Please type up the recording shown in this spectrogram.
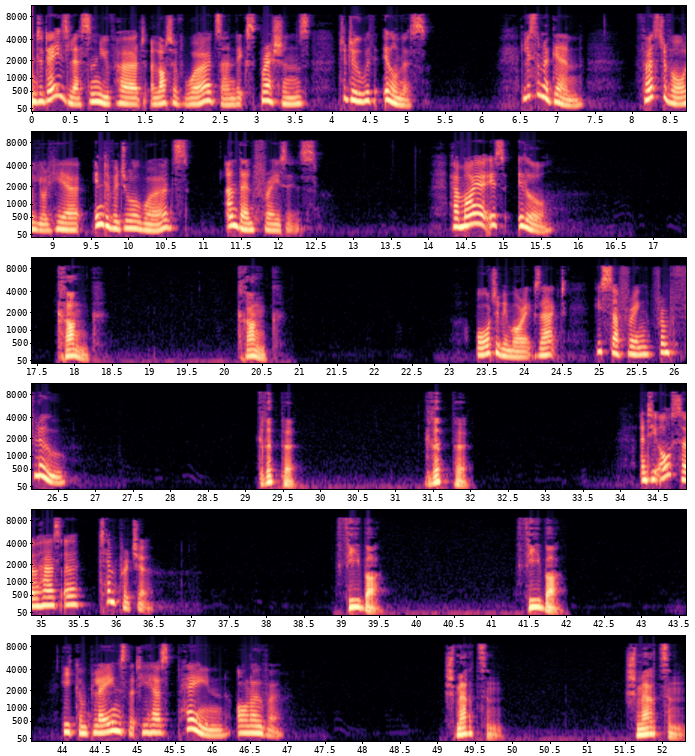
In today's lesson, you've heard a lot of words and expressions to do with illness. Listen again. First of all, you'll hear individual words and then phrases. Herr Meier is ill. Krank. Krank. Or to be more exact, he's suffering from flu. Grippe. Grippe. And he also has a temperature. Fieber. Fieber. He complains that he has pain all over. Schmerzen. Schmerzen.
